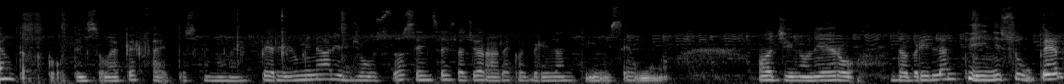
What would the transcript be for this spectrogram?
è un top coat insomma è perfetto secondo me. Per illuminare il giusto senza esagerare con i brillantini. Se uno oggi non ero da brillantini super.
